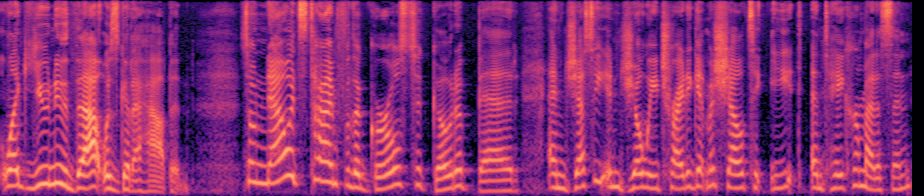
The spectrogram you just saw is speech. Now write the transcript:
like you knew that was going to happen. So now it's time for the girls to go to bed, and Jesse and Joey try to get Michelle to eat and take her medicine.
